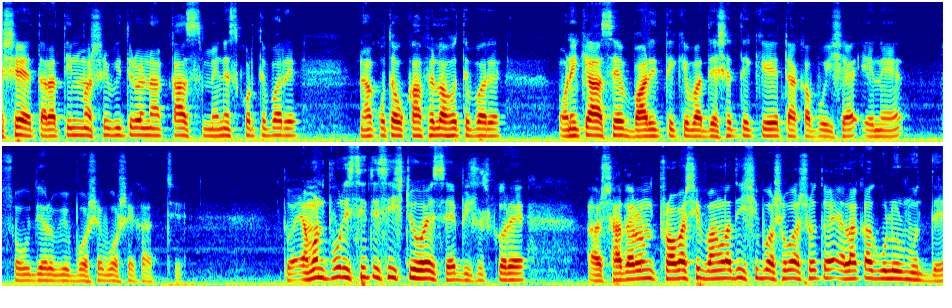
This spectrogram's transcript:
এসে তারা তিন মাসের ভিতরে না কাজ ম্যানেজ করতে পারে, না কোথাও কাফেলা হতে পারে। অনেকে আছে বাড়ি থেকে বা দেশের থেকে টাকা পয়সা এনে সৌদি আরবে বসে বসে খাচ্ছে। তো এমন পরিস্থিতি সৃষ্টি হয়েছে, বিশেষ করে সাধারণ প্রবাসী বাংলাদেশি বসবাসরত এলাকাগুলোর মধ্যে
